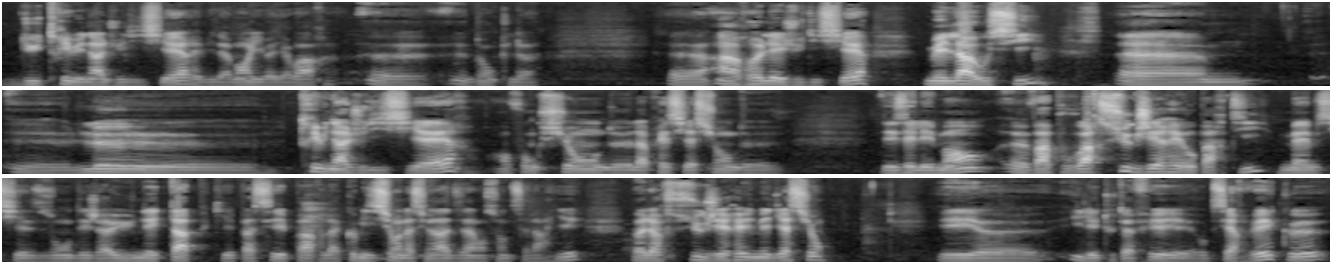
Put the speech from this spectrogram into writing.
du, tribunal judiciaire, évidemment, il va y avoir donc un relais judiciaire, mais là aussi, le tribunal judiciaire, en fonction de l'appréciation de des éléments, euh, va pouvoir suggérer aux parties, même si elles ont déjà eu une étape qui est passée par la Commission nationale des inventions de salariés, va leur suggérer une médiation. Et euh, il est tout à fait observé que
